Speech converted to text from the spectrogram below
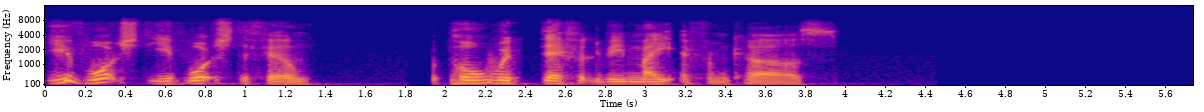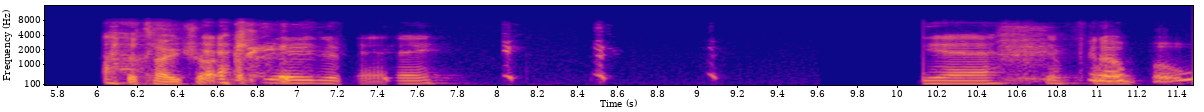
You've watched you've watched the film. Paul would definitely be Mater from Cars. The tow truck. yeah, he's a bit, isn't he? yeah. good You know. Paul.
